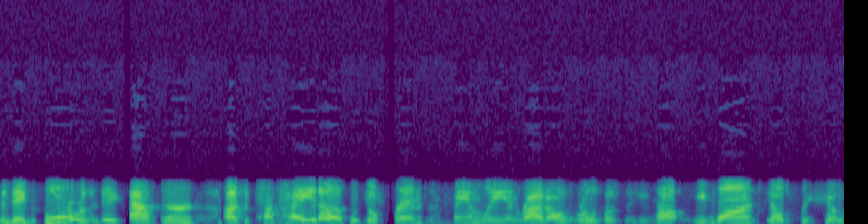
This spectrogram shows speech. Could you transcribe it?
the day before or the day after uh, to party it up with your friends and family and ride all the roller coasters you want, you want see all the free shows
